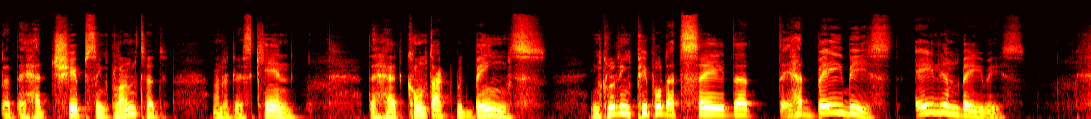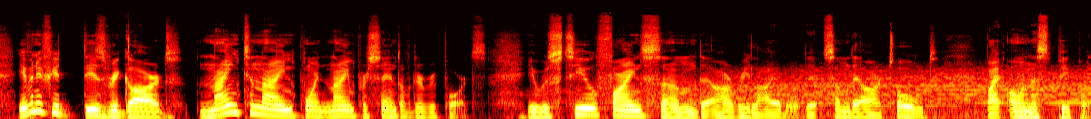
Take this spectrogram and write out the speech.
that they had chips implanted under their skin, they had contact with beings, including people that say that they had babies, alien babies. Even if you disregard 99.9% of the reports, you will still find some that are reliable, that some that are told by honest people.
